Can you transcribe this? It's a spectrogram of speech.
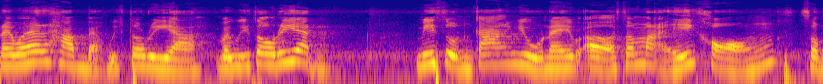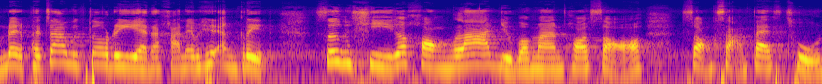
ในวัฒนธรรมแบบวิกตอเรียแบบวิกตอเรียนมีศูนย์กลางอยู่ในสมัยของสมเด็จพระเจ้าวิกตอเรียนะคะ ในประเทศอังกฤษ ซึ่งชีก็ครองราชอยู่ประมาณพศ 2380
